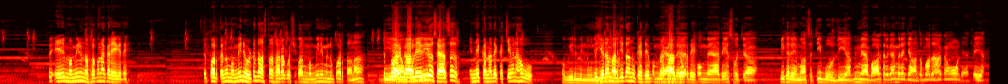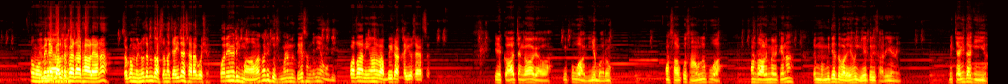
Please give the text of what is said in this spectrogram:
ਤੇ ਇਹ ਮੰਮੀ ਨੂੰ ਨਫ਼ਰਤ ਨਾ ਕਰੇ ਕਿਤੇ। ਤੇ ਪਰ ਤੈਨੂੰ ਮੰਮੀ ਨੇ ਉਲਟ ਦੱਸਤਾ ਸਾਰਾ ਕੁਝ। ਪਰ ਮੰਮੀ ਨੇ ਮੈਨੂੰ ਭਰਤਾ ਨਾ। ਤੇ ਪਰ ਗੱਲ ਇਹ ਵੀ ਆ। ਉਹ ਸੈਰਸ ਇੰਨੇ ਕੰਨਾਂ ਦੇ ਕੱਚੇ ਵੀ ਨਾ ਹੋਵੋ। ਉਹ ਵੀਰ ਮੈਨੂੰ ਤੇ ਨਹੀਂ ਜਿਹੜਾ ਪਤਾ। ਮਰਜ਼ੀ ਤੁਹਾਨੂੰ ਕਿਸੇ ਦੇ ਉਹ ਮੈਂ ਬਰਖਾਲ ਤੇ ਚੁੱਕਦੇ ਉਹ ਮੈਂ ਤੇ ਇਹ ਸੋਚਿਆ ਵੀ ਖਰੇ ਮਾਂ ਸੱਚੀ ਬੋਲਦੀ ਆ ਵੀ ਮੈਂ ਬਾਹਰ ਚਲ ਗਿਆ ਮੇਰੇ ਜਾਣ ਤੋਂ ਬਾਅਦ ਆਹ ਕੰਮ ਹੋਣ ਡਿਆ ਪਏ ਆ। ਉਹ ਮੰਮੀ ਨੇ ਮੈਂ ਗਲਤ ਫਿਰ- ਫਾਇਦਾ ਉਠਾ ਲਿਆ ਨਾ। ਸਗੋਂ ਮੈਨੂੰ ਤੈਨੂੰ ਦੱਸ ਦੇਣਾ ਚਾਹੀਦਾ ਸਾਰਾ ਕੁਝ ਪਰ ਇਹ ਸਾਡੀ ਮਾਂ ਵਾ ਸਾਡੀ ਦੁਸ਼ਮਣ ਮੈਨੂੰ ਤੇ ਇਹ ਸਮਝ ਨਹੀਂ ਆਉਂਦੀ। ਪਤਾ ਨਹੀਂ ਹੁਣ ਰੱਬ ਹੀ ਰੱਖਾ ਹੀ ਉਹ ਸੈਰਸ। ਇਹ ਕਾ ਚੰਗਾ ਹੋ ਗਿਆ ਵਾ ਵੀ ਭੂਆ ਆ ਗਈ ਆ ਬਾਹਰੋਂ। ਹੁਣ ਸਭ ਕੁਝ ਸਾਂਭ ਲਓ ਭੂਆ। ਹੁਣ ਰਲ ਮਿਲ ਕੇ ਨਾ ਤੇ ਮੰਮੀ ਦੇ ਦਿਵਾਲੇ ਹੋਈਏ ਕਰੀ ਸਾਰੇ ਜਾਣੇ। ਵੀ ਚਾਹੀਦਾ ਕੀ ਆ?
